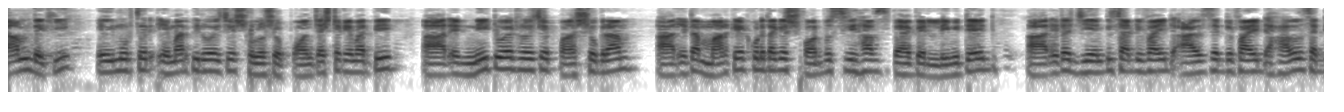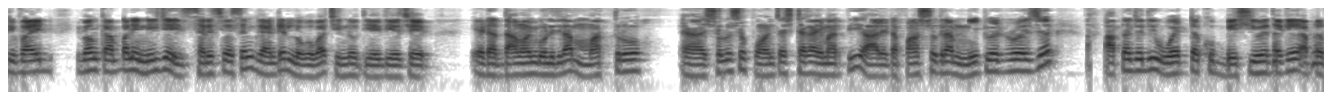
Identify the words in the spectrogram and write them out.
দাম দেখি, এই মুহূর্তের এমআরপি রয়েছে ষোলোশো পঞ্চাশ টাকা এমআরপি আর এর নিট ওয়েট রয়েছে পাঁচশো গ্রাম, আর এটা মার্কেট করে থাকে সর্বশ্রী হাবস প্রাইভেট লিমিটেড আর এটা জিএমপি সার্টিফাইড আইএল সার্টিফাইড হাল সার্টিফাইড এবং কোম্পানি নিজেই স্যাটিসফ্যাকশন গ্র্যান্টের লোগো বা চিহ্ন দিয়ে দিয়েছে। এটার দাম আমি বলে দিলাম মাত্র ষোলোশো পঞ্চাশ টাকা এমআরপি আর এটা পাঁচশো গ্রাম নিট ওয়েট রয়েছে আপনার যদি ওয়েটটা খুব বেশি হয়ে থাকে, আপনার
